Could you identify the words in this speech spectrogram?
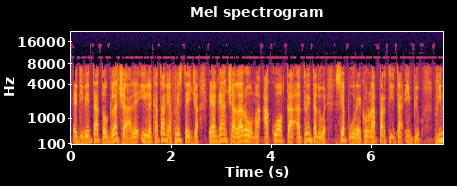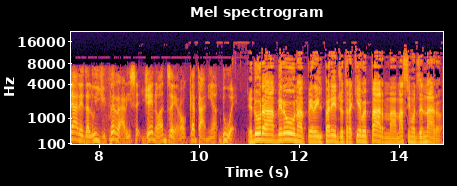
è diventato glaciale. Il Catania festeggia e aggancia la Roma a quota 32, sia pure con una partita in più. Finale da Luigi Ferraris, Genoa 0. Catania 2. Ed ora a Verona per il pareggio tra Chievo e Parma, Massimo Zennaro.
